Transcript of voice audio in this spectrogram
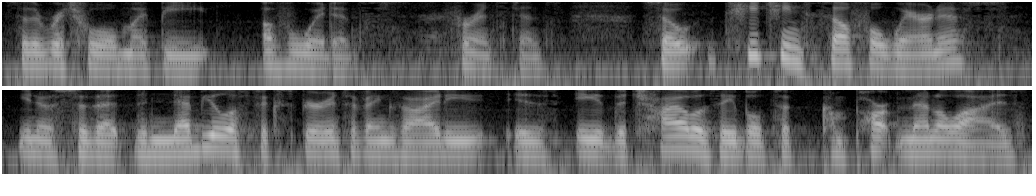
So the ritual might be avoidance, for instance. So teaching self-awareness, you know, so that the nebulous experience of anxiety is a, the child is able to compartmentalize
